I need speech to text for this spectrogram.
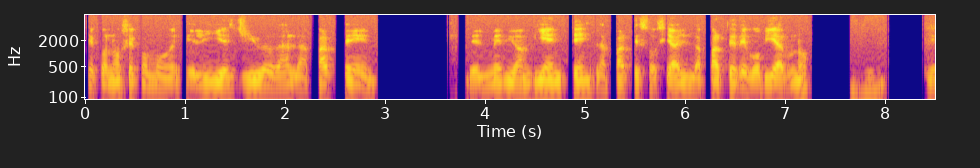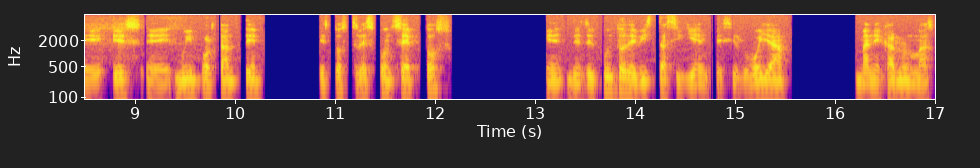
se conoce como el ESG, ¿verdad? La parte del medio ambiente, la parte social y la parte de gobierno. Eh, es eh, muy importante estos tres conceptos eh, desde el punto de vista siguiente. Si voy a manejarlo más,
